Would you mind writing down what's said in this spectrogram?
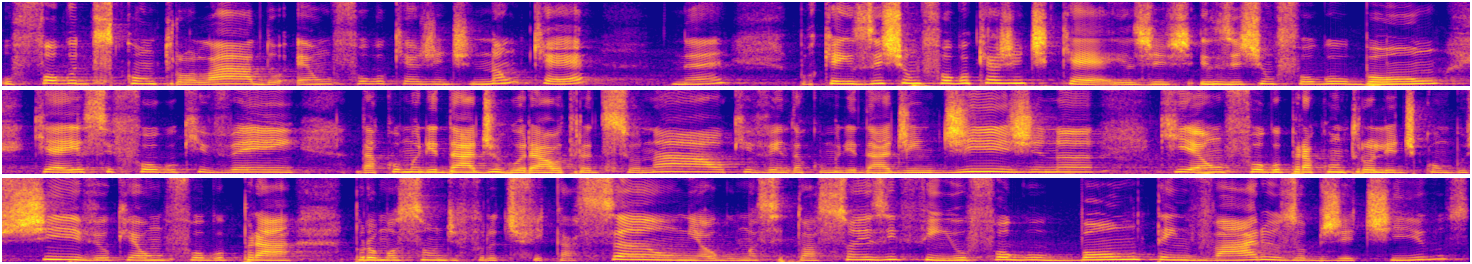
o fogo descontrolado, é um fogo que a gente não quer né? Porque existe um fogo que a gente quer, existe, existe um fogo bom, que é esse fogo que vem da comunidade rural tradicional, que vem da comunidade indígena, que é um fogo para controle de combustível, que é um fogo para promoção de frutificação em algumas situações, enfim, o fogo bom tem vários objetivos,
